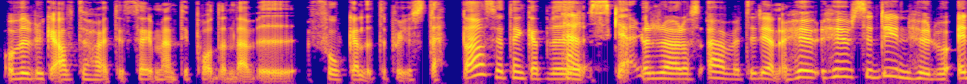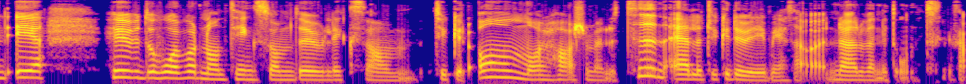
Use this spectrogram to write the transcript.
Och vi brukar alltid ha ett segment i podden där vi fokar lite på just detta. Så jag tänker att vi Älskar. rör oss över till det nu. Hur, hur ser din hudvård... Är, är hud och hårvård någonting som du liksom tycker om och har som en rutin eller tycker du är mer så nödvändigt ont? Liksom?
